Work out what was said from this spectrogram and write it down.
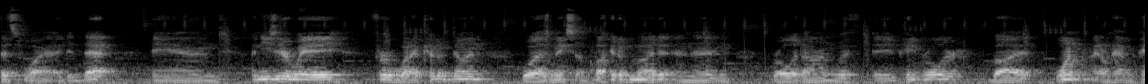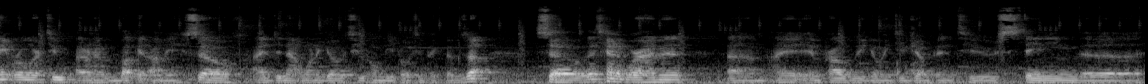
that's why I did that. And an easier way for what I could have done was mix a bucket of mud and then roll it on with a paint roller but one, I don't have a paint roller, two, I don't have a bucket on me. So I did not want to go to Home Depot to pick those up. So that's kind of where I'm at. Um, I am probably going to jump into staining the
